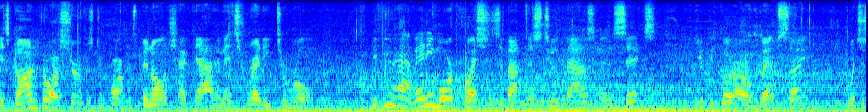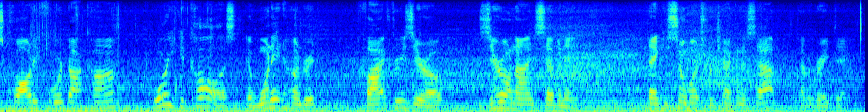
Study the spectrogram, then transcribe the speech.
It's gone through our service department, it's been all checked out, and it's ready to roll. If you have any more questions about this 2006, you could go to our website, which is qualityford.com, or you could call us at 1-800-530-0978. Thank you so much for checking us out. Have a great day.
